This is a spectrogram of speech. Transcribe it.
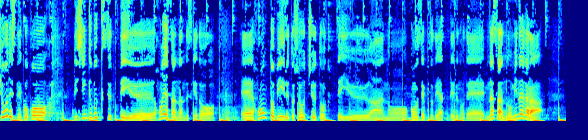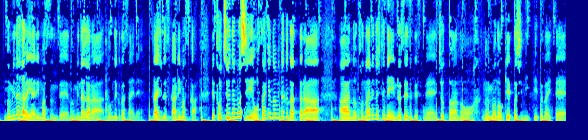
今日ですね、ここ、リシンクブックスっていう本屋さんなんですけど、えー本とビールと焼酎とっていう、あのーコンセプトでやってるので、皆さん飲みながら、飲みながらやりますんで、飲みながら飲んでくださいね。大丈夫ですか？ありますか？で、途中でもしお酒飲みたくなったら、あの、隣の人に遠慮せずですね、ちょっとあの、飲み物をゲットしに行っていただいて、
